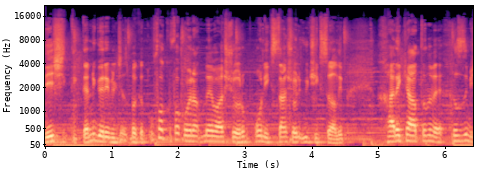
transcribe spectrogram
değişikliklerini görebileceğiz. Bakın ufak ufak oynatmaya başlıyorum. 10x'ten şöyle 3x'e alayım. Harekatını ve hızlı bir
